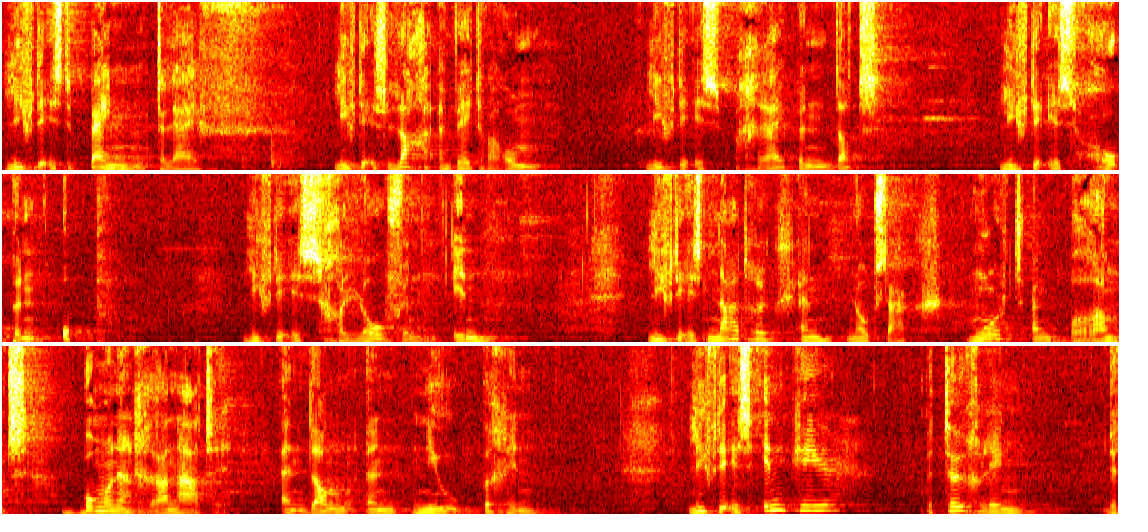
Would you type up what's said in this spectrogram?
Liefde is de pijn te lijf. Liefde is lachen en weten waarom. Liefde is begrijpen dat. Liefde is hopen op. Liefde is geloven in. Liefde is nadruk en noodzaak. Moord en brand, bommen en granaten. En dan een nieuw begin. Liefde is inkeer, beteugeling, de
